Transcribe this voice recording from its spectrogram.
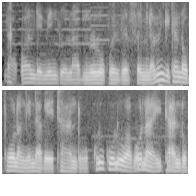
Kwande mindlu labo nolokwez f m. Nami ngithanda uphola ngendaba yethando khulukhulu wabona ithando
